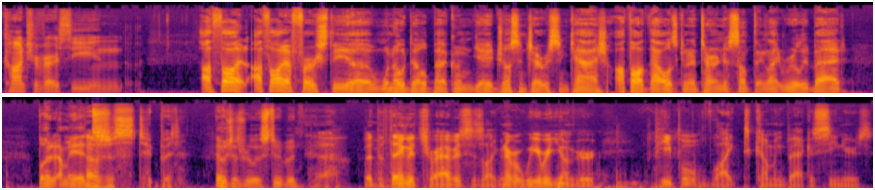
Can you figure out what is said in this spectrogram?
controversy and I thought I thought at first the uh, when Odell Beckham gave Justin Jefferson cash, I thought that was going to turn to something like really bad. But I mean, it's, That was just stupid. it was just really stupid. Yeah. But the thing with Travis is like whenever we were younger, people liked coming back as seniors.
